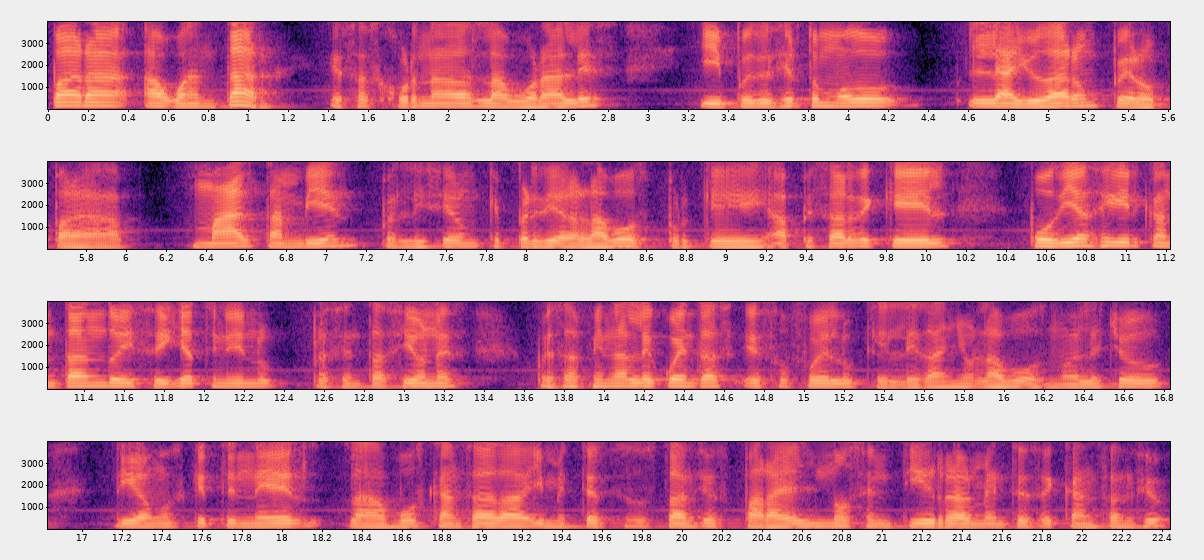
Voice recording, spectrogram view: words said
para aguantar esas jornadas laborales y pues de cierto modo le ayudaron pero para mal también pues le hicieron que perdiera la voz porque a pesar de que él podía seguir cantando y seguía teniendo presentaciones, pues a final de cuentas eso fue lo que le dañó la voz, ¿no? El hecho, digamos que tener la voz cansada y meterse sustancias para él no sentir realmente ese cansancio,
